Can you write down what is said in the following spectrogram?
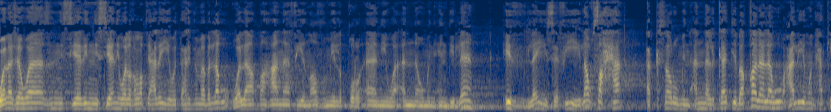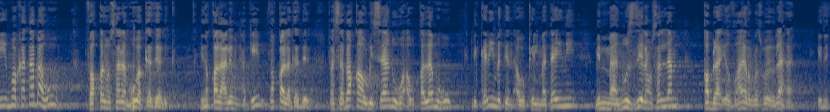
ولا جواز النسيان للنسيان والغلط عليه والتحريف ما بلغوا ولا طعن في نظم القرآن وأنه من عند الله إذ ليس فيه لو صح أكثر من أن الكاتب قال له عليم حكيم وكتبه فقال صلى الله عليه وسلم هو كذلك. إذا قال عليم حكيم فقال كذلك. فسبقه لسانه أو قلمه لكلمة أو كلمتين مما نزل صلى الله عليه وسلم قبل إظهار الرسول لها. يعني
